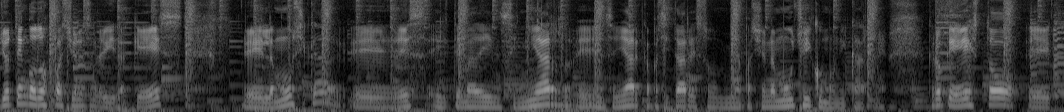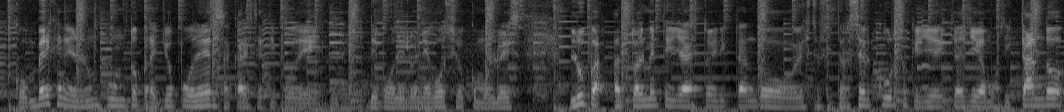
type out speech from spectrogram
Yo tengo dos pasiones en la vida, que es eh, la música eh, es el tema de enseñar, eh, enseñar, capacitar, eso me apasiona mucho y comunicarme. Creo que esto convergen en un punto para yo poder sacar este tipo de, modelo de negocio como lo es Lupa. Actualmente ya estoy dictando, este es el tercer curso que ya, llegamos dictando,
